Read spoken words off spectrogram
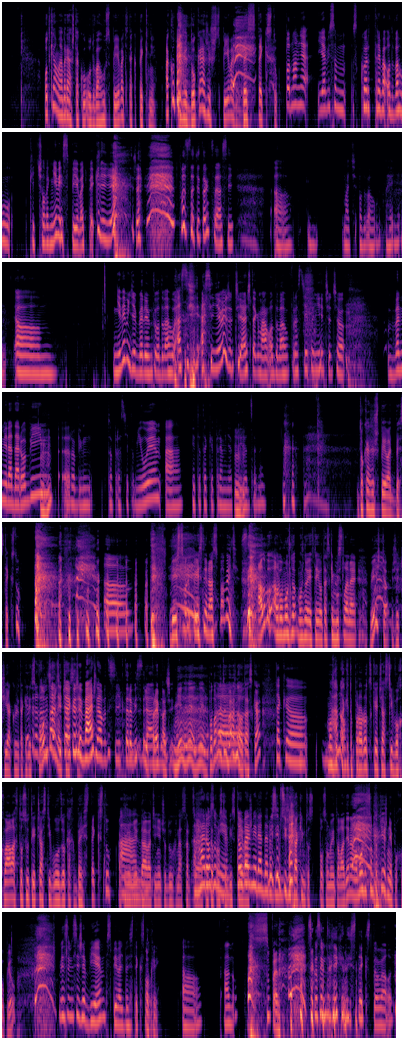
Odkiaľ naberáš takú odvahu spievať tak pekne? Ako to, že dokážeš spievať bez textu? Podľa mňa, ja by som skôr treba odvahu, keď človek nevie spievať pekne, nie? že v podstate to chce asi uh, mať odvahu. Hej, hej. Um, neviem, kde beriem tú odvahu. Asi, asi neviem, že či až tak mám odvahu. Proste je to niečo, čo veľmi rada robím. Mhm. Robím to, proste to milujem a je to také pre mňa Mhm. prirodzené. Dokážeš spievať bez textu? Um, Vieš svoje piesne na spameť? Alebo, alebo možno, možno je v tej otázke myslené, vieš čo, že či akože také ja rozmýšľam, spontánne či to je akože vážne, alebo ty si niekto robí Nie, srandu. prepač, nie, nie, nie, nie, podľa mňa to je vážna Uh, otázka. Tak uh, Možno áno. takéto prorocké časti vo chválach, to sú tie časti v úvodzokách bez textu? Akože nedáva ti niečo duch na srdce Aha, a ty to proste rozumiem. To vyspievaš. veľmi rada robím. Myslím si, že takýmto spôsobom je to ladené, ale možno som to tiež nepochopil. Myslím si, že viem spievať bez textu. OK, Uh, áno. super. Skúsim to niekedy s textom, ale...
